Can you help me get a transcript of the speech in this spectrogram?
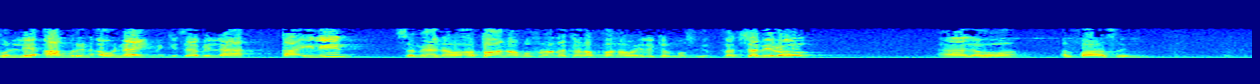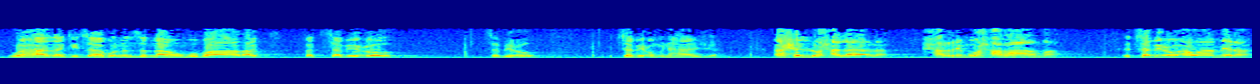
كل أمر أو نهي من كتاب الله قائلين سمعنا وأطعنا غفرانك ربنا وإليك المصير. فاتبعوه. هذا هو الفاصل. وهذا كتاب أنزلناه مبارك فاتبعوه. اتبعوه. اتبعوا منهاجه. أحلوا حلاله حرموا حرامه. اتبعوا أوامره.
